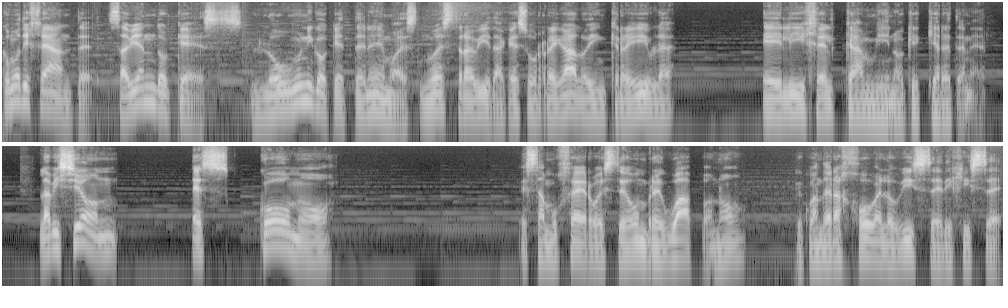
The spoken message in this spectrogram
Como dije antes, sabiendo que es lo único que tenemos es nuestra vida, que es un regalo increíble, elige el camino que quiere tener. La visión es como esta mujer o este hombre guapo, ¿no? Que cuando era joven lo viste y dijiste,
